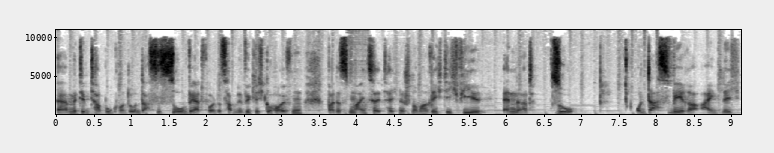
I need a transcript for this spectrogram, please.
äh, mit dem Tabu-Konto und das ist so wertvoll, das hat mir wirklich geholfen, weil das Mindset technisch nochmal richtig viel ändert. So, und das wäre eigentlich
